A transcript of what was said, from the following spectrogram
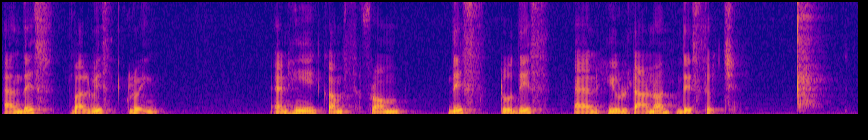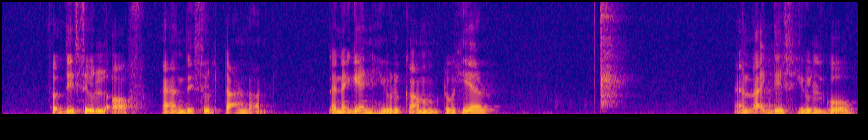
And this bulb is glowing and he comes from this to this and he will turn on this switch. So this will off and this will turned on. Then again he will come to here and like this he will go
